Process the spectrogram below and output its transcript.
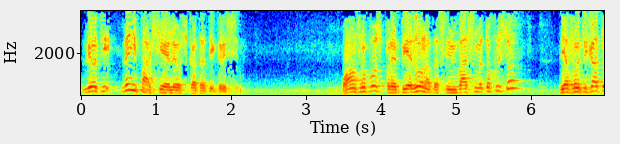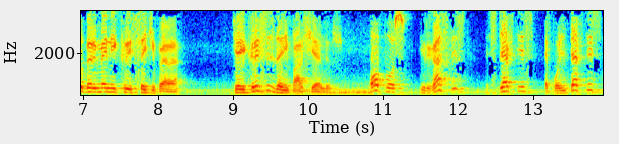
διότι δεν υπάρχει έλεος κατά την κρίση. Ο άνθρωπος πρέπει εδώ να τα συμβάσει με τον Χριστό. Διαφορετικά τον περιμένει η κρίση εκεί πέρα. Και η κρίση δεν υπάρχει έλεος. Όπως εργάστης, σκέφτης, επολιτεύτης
